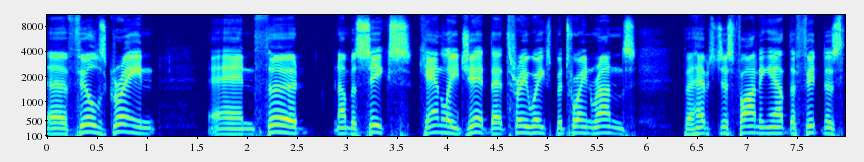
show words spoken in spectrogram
uh, Phil's Green, and third, number six, Canley Jet. That three weeks between runs, perhaps just finding out the fitness there.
